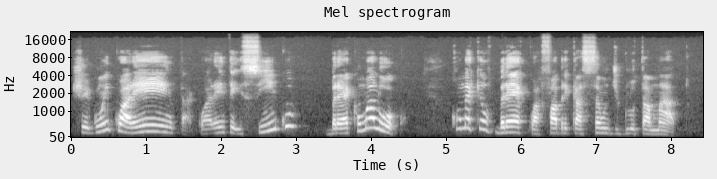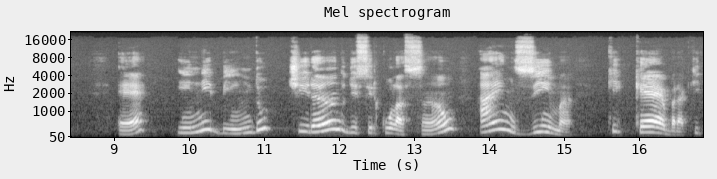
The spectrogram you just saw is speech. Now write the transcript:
Chegou em 40, 45, breca o maluco. Como é que eu breco a fabricação de glutamato? É inibindo, tirando de circulação a enzima que quebra, que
